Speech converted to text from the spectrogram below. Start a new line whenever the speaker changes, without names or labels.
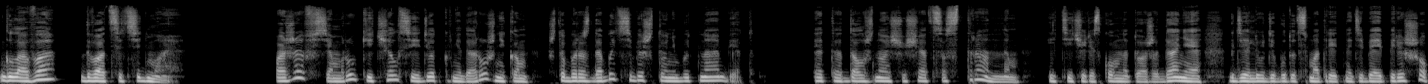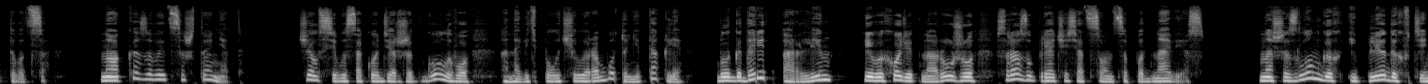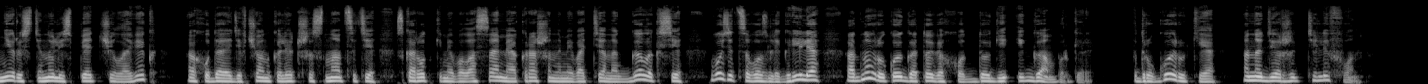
Глава двадцать седьмая. Пожав всем руки, Челси идет к внедорожникам, чтобы раздобыть себе что-нибудь на обед. Это должно ощущаться странным — идти через комнату ожидания, где люди будут смотреть на тебя и перешептываться. Но оказывается, что нет. Челси высоко держит голову, она ведь получила работу, не так ли? Благодарит Орлин и выходит наружу, сразу прячась от солнца под навес. На шезлонгах и пледах в тени растянулись пять человек, а худая девчонка лет шестнадцати с короткими волосами, окрашенными в оттенок Гэлакси, возится возле гриля, одной рукой готовя хот-доги и гамбургеры. В другой руке она держит телефон.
